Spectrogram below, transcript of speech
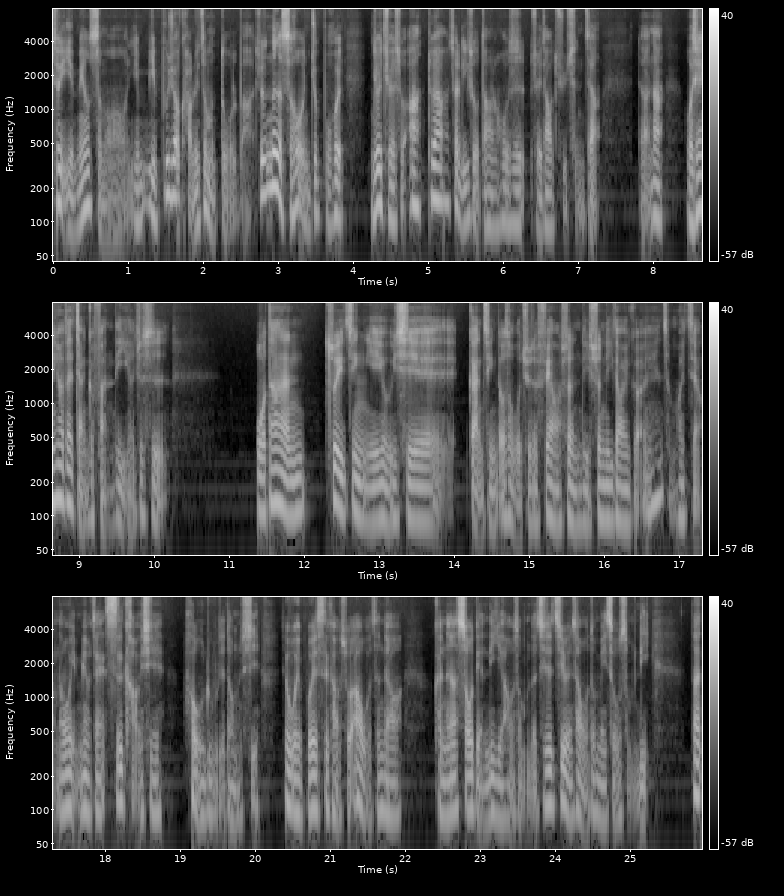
就也没有什么，也也不需要考虑这么多了吧？就是那个时候你就不会，你就觉得说啊，对啊，这理所当然，或者是水到渠成这样，对吧？那我现在要再讲一个反例啊，就是。我当然最近也有一些感情，都是我觉得非常顺利，顺利到一个，哎，怎么会这样？那我也没有在思考一些后路的东西，就我也不会思考说啊，我真的要可能要收点力啊或什么的。其实基本上我都没收什么力。那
